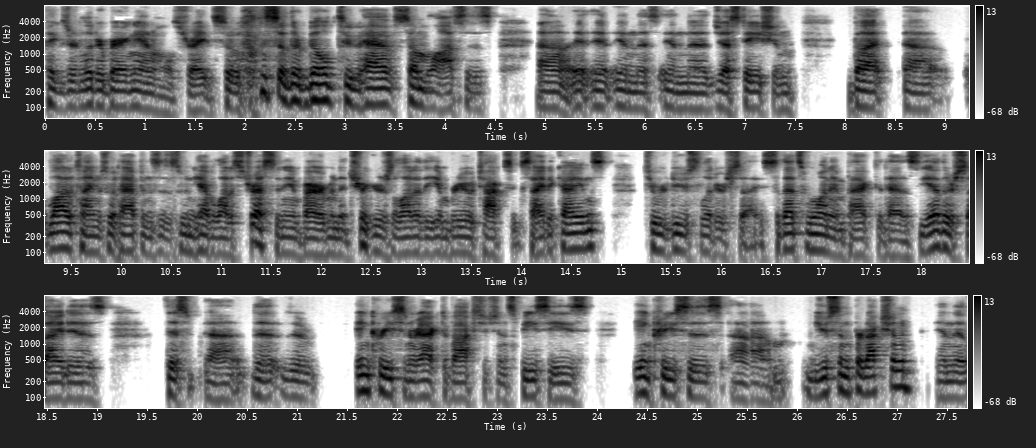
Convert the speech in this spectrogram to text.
pigs are litter bearing animals, right? So so they're built to have some losses uh, in, this in the gestation, but uh, a lot of times what happens is when you have a lot of stress in the environment, it triggers a lot of the embryotoxic cytokines to reduce litter size. So that's one impact it has. The other side is this uh, the the increase in reactive oxygen species increases um, mucin production in the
